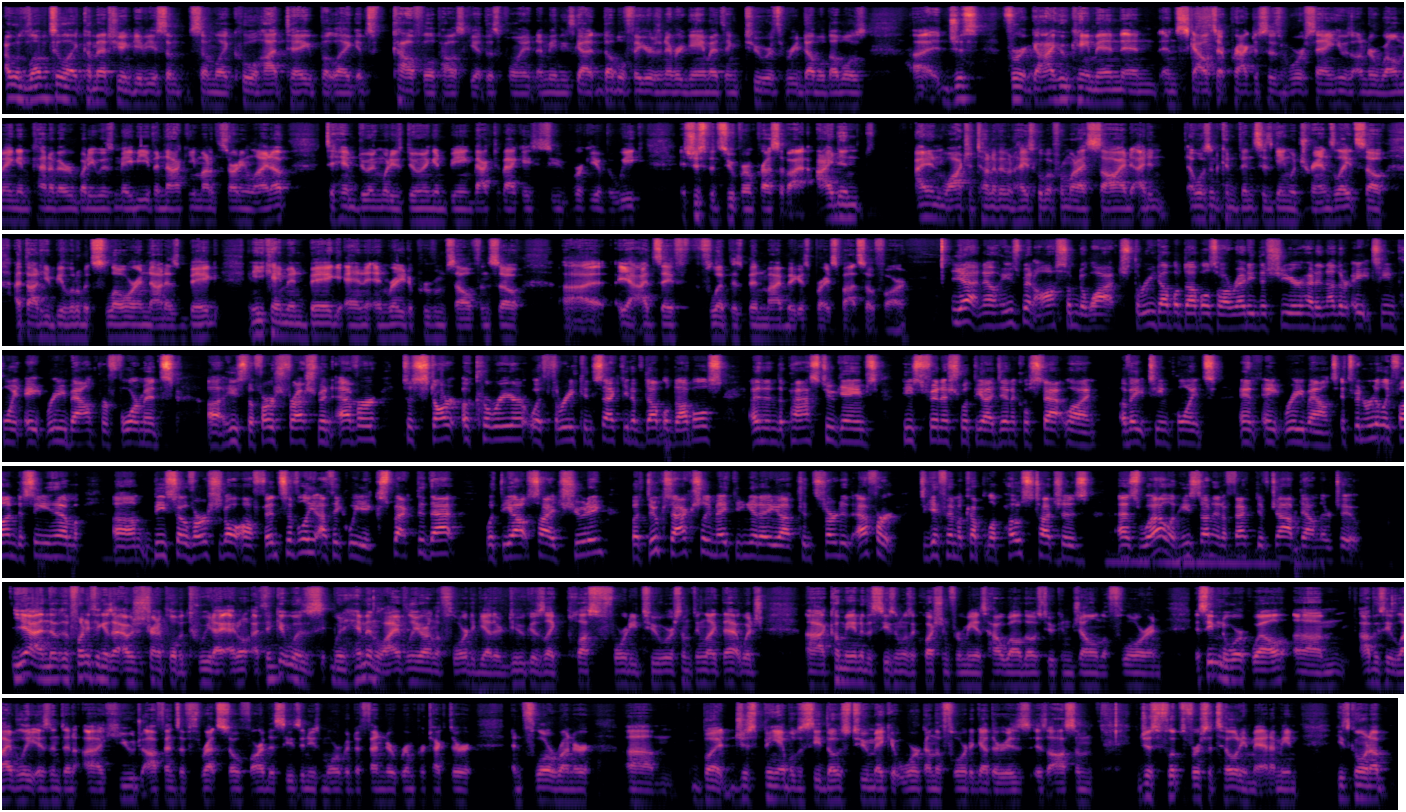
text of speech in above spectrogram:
I would love to like come at you and give you some some like cool hot take, but like it's Kyle Filipowski at this point. I mean, he's got double figures in every game. I think two or three double doubles. Uh, just for a guy who came in and and scouts at practices were saying he was underwhelming and kind of everybody was maybe even knocking him out of the starting lineup to him doing what he's doing and being back to back ACC rookie of the week. It's just been super impressive. I, I didn't I didn't watch a ton of him in high school, but from what I saw, I, I, didn't, I wasn't convinced his game would translate. So I thought he'd be a little bit slower and not as big. And he came in big and and ready to prove himself. And so, uh, yeah, I'd say Flip has been my biggest bright spot so far. Yeah, no, he's been awesome to watch. Three double doubles already this year, had another 18.8 rebound performance. Uh, he's the first freshman ever to start a career with three consecutive double doubles. And in the past two games, he's finished with the identical stat line of 18 points and eight rebounds. It's been really fun to see him um, be so versatile offensively. I think we expected that with the outside shooting, but Duke's actually making it a uh, concerted effort to give him a couple of post touches as well. And he's done an effective job down there, too. Yeah, and the, the funny thing is, I was just trying to pull up a tweet. I, I, don't. I think it was when him and Lively are on the floor together. Duke is like plus forty two or something like that. Which uh, coming into the season was a question for me: is how well those two can gel on the floor, and it seemed to work well. Um, obviously, Lively isn't an, a huge offensive threat so far this season. He's more of a defender, rim protector, and floor runner. Um, but just being able to see those two make it work on the floor together is is awesome. Just Flip's versatility, man. I mean, he's going up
